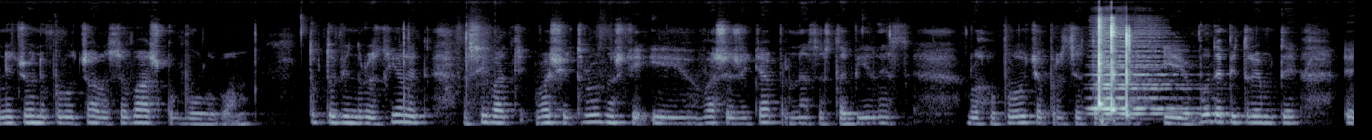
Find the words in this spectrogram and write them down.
нічого не получалося, важко було вам. Тобто він розділить всі ваші труднощі і ваше життя принесе стабільність, благополуччя, процвітання і буде підтримати е,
